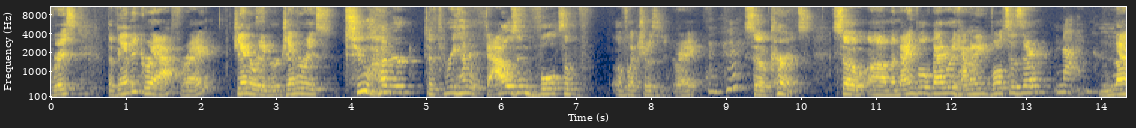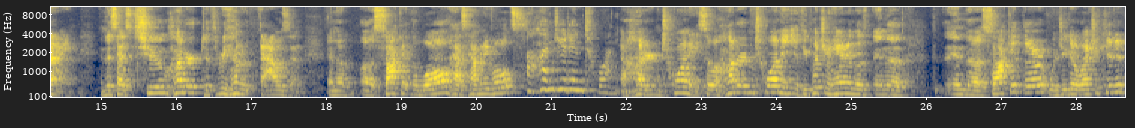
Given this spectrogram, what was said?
Grace, the Van de Graaff, right, generator generates 200 to 300,000 volts of, of electricity, right? So currents. So um, a 9 volt battery, how many volts is there? Nine. 9. And this has 200 to 300,000. And a, a socket in the wall has how many volts? 120. 120. So 120. If you put your hand in the in the in the socket there, would you get electrocuted?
